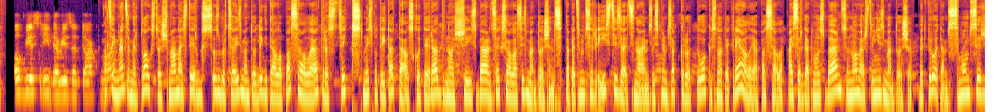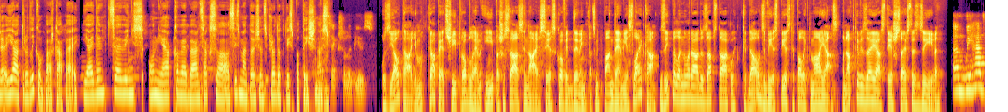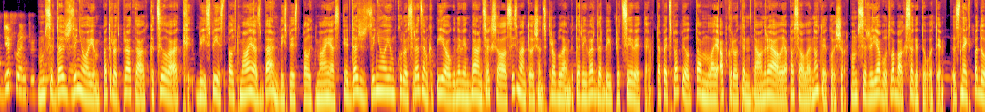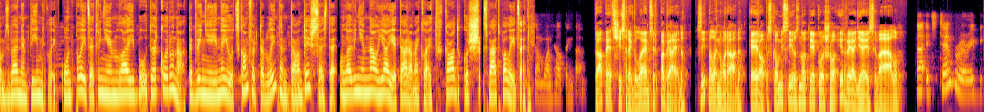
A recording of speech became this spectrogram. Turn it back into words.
Acīm redzami, ir plaukstošs melnais tirgus. Uzbrucēji izmanto digitālo pasauli, lai atrastu citus un izplatītu attēlus, ko tie rada no šīs bērnu seksuālās izmantošanas. Tāpēc mums ir īsts izaicinājums vispirms apkarot to, kas notiek reālajā pasaulē, aizsargāt mūsu bērnus un novērst viņu izmantošanu. Bet, protams, mums ir jāatrod likuma pārkāpēji, jāidentificē viņus un jākavē bērnu seksuālās izmantošanas produktu izplatīšanos. Uz jautājumu, kāpēc šī problēma īpaši sāsinājusies Covid-19 pandēmijas laikā, Zipele norāda uz apstākli, ka daudzi bija spiesti palikt mājās un aktivizējās tiešsaistes dzīve. Um, Mums ir daži ziņojumi, paturot prātā, ka cilvēki bija spiesti palikt mājās, bērni bija spiesti palikt mājās. Ir daži ziņojumi, kuros redzam, ka pieauga nevien bērnu seksuālās izmantošanas problēma, bet arī vardarbība pret sievietēm. Tāpēc papildu tam, lai apkarotu internetā un reālajā pasaulē notiekošo, mums ir jābūt labāk sagatavotiem, sniegt padomus bērniem tīmeklī un palīdzēt viņiem, lai būtu ar ko runāt, kad viņi nejūtas komfortabli internetā un tiešsaistē, un lai viņiem nav jāiet ārā meklēt kādu, kurš kurš spētu palīdzēt. Kāpēc šis regulējums ir pagaidu? Zipele norāda, ka Eiropas komisija uz notiekošo ir reaģējusi vēlu. Uh,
